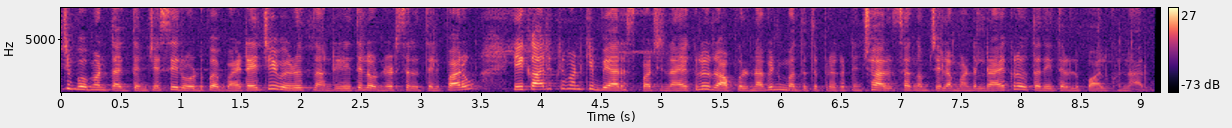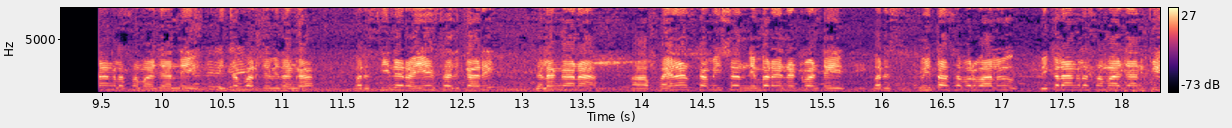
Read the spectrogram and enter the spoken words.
దిష్టి బొమ్మను దగ్ధం చేసి రోడ్డుపై బైఠాయించి వేడుతున్న రీతిలో నిరసన తెలిపారు. ఈ కార్యక్రమానికి బీఆర్ఎస్ పార్టీ నాయకులు రాపుల నవీన్ మద్దతు ప్రకటించారు. సంఘం జిల్లా మండల నాయకులు తదితరులు పాల్గొన్నారు. సమాజాన్ని కించపరిచే విధంగా మరి సీనియర్ ఐఏఎస్ అధికారి తెలంగాణ ఫైనాన్స్ కమిషన్ నెంబర్ అయినటువంటి మరి స్మితా సబర్వాల్ వికలాంగుల సమాజానికి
